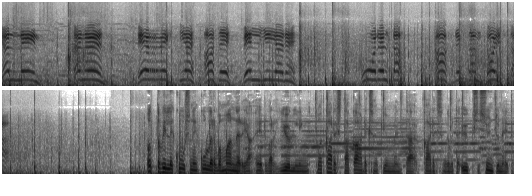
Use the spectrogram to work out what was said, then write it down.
jälleen tänään tervehtiä ase veljiänne vuodelta 18. Otto Ville Kuusinen, Kullervo Manner ja Edward Jylling, 1880-81 syntyneitä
